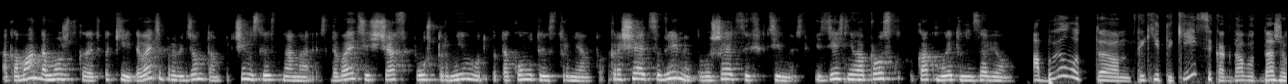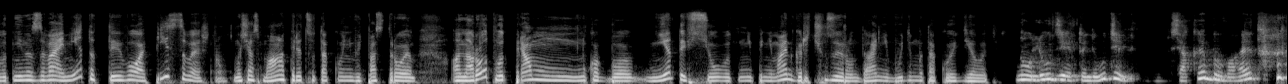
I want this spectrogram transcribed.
А команда может сказать, окей, давайте проведем там причинно-следственный анализ, давайте сейчас поштурмим вот по такому-то инструменту. Сокращается время, повышается эффективность. И здесь не вопрос, как мы это назовем. А был вот э, какие-то кейсы, когда вот даже вот не называя метод, ты его описываешь, там, мы сейчас матрицу такую-нибудь построим, а народ вот прям, ну, как бы нет и все, вот не понимает, говорит, что за ерунда, не будем мы такое делать. Ну, люди — это люди, всякое бывает.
